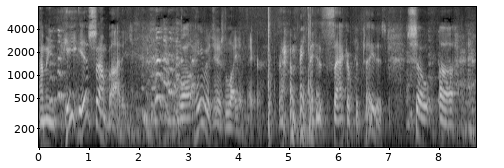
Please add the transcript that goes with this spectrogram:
I mean, he is somebody." well, he was just laying there. I mean, a sack of potatoes. So. Uh,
